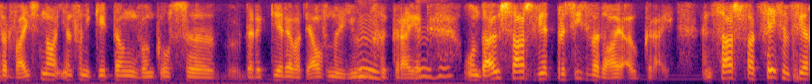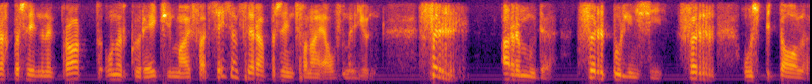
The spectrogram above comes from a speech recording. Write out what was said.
verwys na een van die kettingwinkels se uh, direkteure wat 11 miljoen mm, gekry het. Mm -hmm. Onthou SARS weet presies wat daai ou kry. En SARS vat 46% en ek praat onder korreksie, maar hy vat 46% van daai 11 miljoen vir armoede, vir polisie, vir hospitale,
